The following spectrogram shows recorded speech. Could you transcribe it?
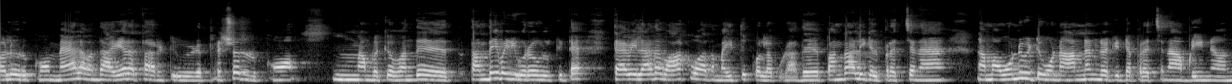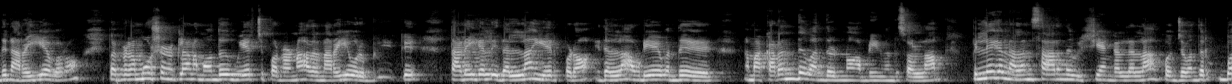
பலு இருக்கும். மேலே வந்து ஹையர் அத்தாரிட்டியோட ப்ரெஷர் இருக்கும். நம்மளுக்கு வந்து தந்தை வழி உறவுகள்கிட்ட தேவையில்லாத வாக்குவாதம் வைத்து கொள்ளக்கூடாது. பங்காளிகள் பிரச்சனை நம்ம ஒன்று விட்டு ஒன்று அண்ணன்கள் கிட்ட பிரச்சனை அப்படின்னு வந்து நிறைய வரும். இப்போ ப்ரமோஷனுக்குலாம் நம்ம வந்து முயற்சி பண்ணுறோன்னா அதில் நிறைய ஒரு பிரேக்கு தடைகள் இதெல்லாம் ஏற்படும். இதெல்லாம் அப்படியே வந்து நம்ம கடந்து வந்துடணும் அப்படின்னு வந்து சொல்லலாம். பிள்ளைகள் நலன் சார்ந்த விஷயங்கள் எல்லாம் கொஞ்சம் வந்து ரொம்ப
